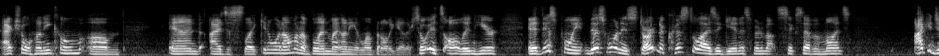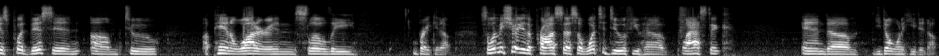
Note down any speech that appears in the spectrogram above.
actual honeycomb, um, and I just like, you know what, I'm going to blend my honey and lump it all together. So it's all in here. And at this point, this one is starting to crystallize again. It's been about six, seven months. I can just put this in um, to a pan of water and slowly break it up. So let me show you the process of what to do if you have plastic and um, you don't want to heat it up.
